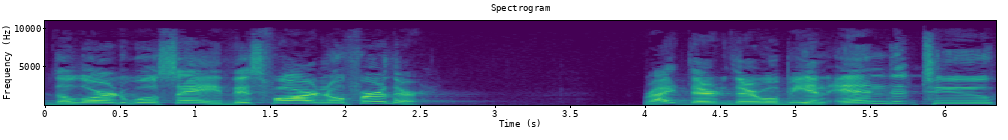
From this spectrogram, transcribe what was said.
the Lord will say, This far, no further. Right? There, there will be an end to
